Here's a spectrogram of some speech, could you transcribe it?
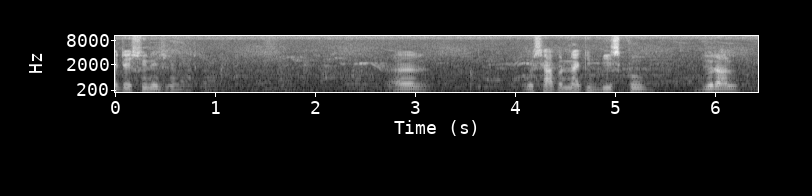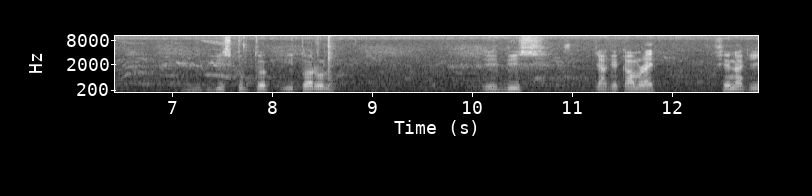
এটাই শুনেছি আমি আর কি। আর ওই সাপের নাকি বিষ খুব জোরাল, বিষ খুব ই তরল। এই বিষ যাকে কামড়ায় সে নাকি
